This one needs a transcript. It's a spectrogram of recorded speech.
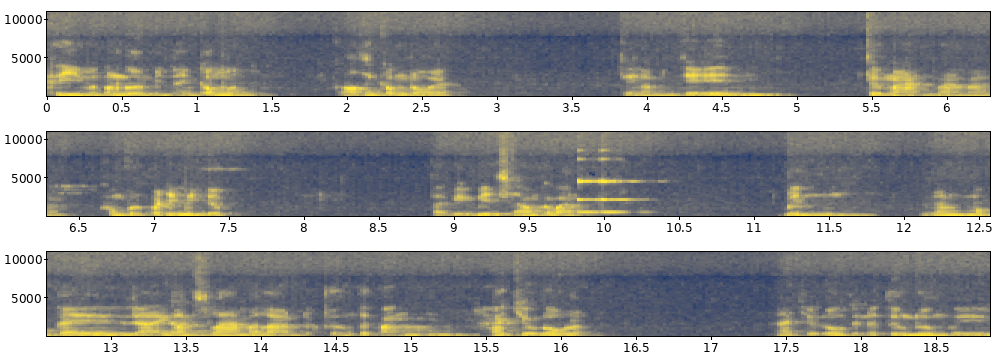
khi mà con người mình thành công có thành công rồi thì là mình dễ tự mãn và và không vượt qua chính mình được. Tại vì biết sao không các bạn? Bên một cái giải Grand Slam là được thưởng tới khoảng 2 triệu đô lận. 2 triệu đô thì nó tương đương với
